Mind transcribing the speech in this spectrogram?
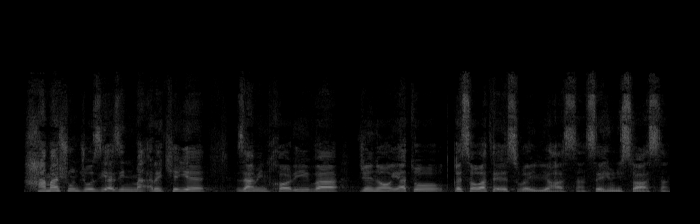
همشون جزی از این معرکه زمینخواری و جنایت و قصاوت اسرائیلی هستن سهیونیست هستن.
